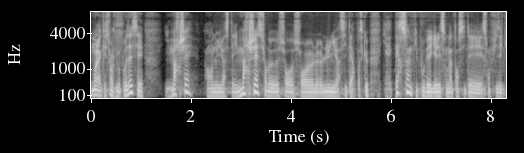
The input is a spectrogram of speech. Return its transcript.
Moi, la question que je me posais, c'est, il marchait en université, il marchait sur le sur sur l'universitaire parce que il y avait personne qui pouvait égaler son intensité et son physique.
